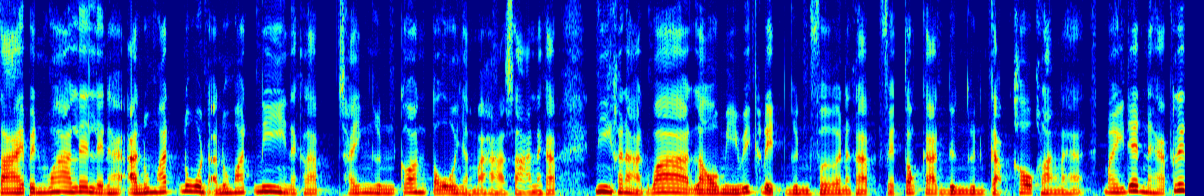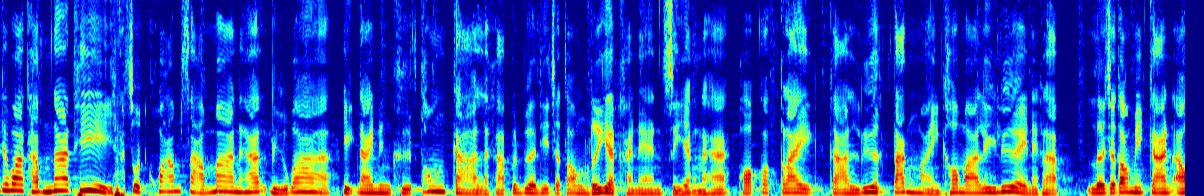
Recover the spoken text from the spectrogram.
ทรายเป็นว่าเล่นเลยนะฮะอนุมัตินู่นอนุมัตินี่นะครับใช้เงินก้อนโตอย่างมหาศาลนะครับนี่ขนาดว่าเรามีวิกฤตเงินเฟ้อนะครับเฟดต้องการดึงเงินกลับเข้าคลังนะฮะไบเดนนะครับก็เรียกได้ว่าทำหน้าที่สุดความสามารถนะฮะหรือว่าอีกนายหนึ่งคือต้องการแหละครับเพื่อนๆที่จะต้องเรียกคะแนนเสียงนะฮะเพราะก็ใกล้การเลือกตั้งใหม่เข้ามาเรื่อยๆนะครับ เลยจะต้องมีการเอา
